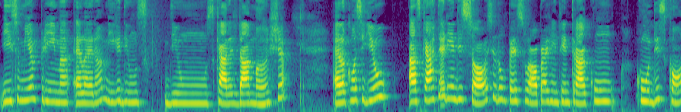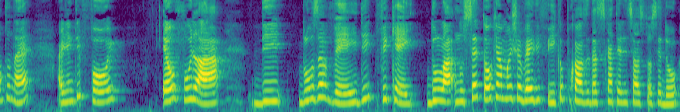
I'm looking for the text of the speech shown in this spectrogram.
Isso, minha prima, ela era amiga de uns, de uns caras da Mancha. Ela conseguiu as carteirinhas de sócio de um pessoal pra gente entrar com, com desconto, né? A gente foi. Eu fui lá de blusa verde, fiquei do la no setor que a mancha verde fica por causa dessas carteiras de sócio torcedor.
